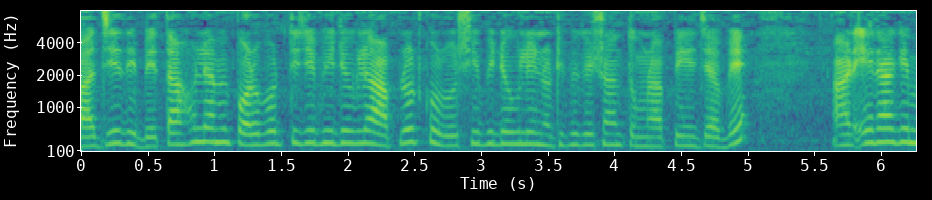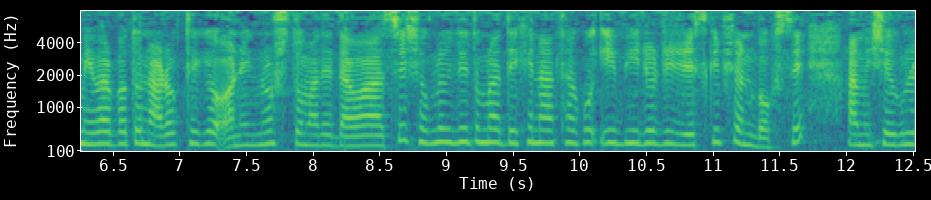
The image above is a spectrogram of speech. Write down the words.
বাজিয়ে দেবে। তাহলে আমি পরবর্তী যে ভিডিওগুলি আপলোড করব, সেই ভিডিওগুলির নোটিফিকেশন তোমরা পেয়ে যাবে। আর এর আগে মেবার পত নাটক থেকে অনেক নোটস তোমাদের দেওয়া আছে, সেগুলো যদি তোমরা দেখে না থাকো, এই ভিডিওটির ডেসক্রিপশন বক্সে আমি সেগুলো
